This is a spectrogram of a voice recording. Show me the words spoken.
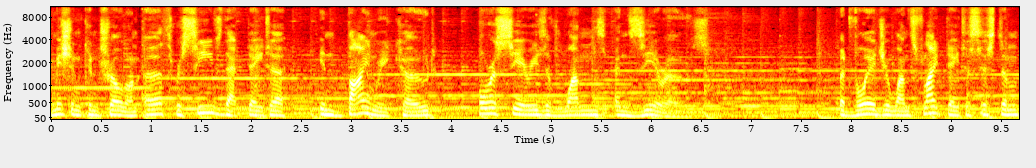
Mission Control on Earth receives that data in binary code or a series of ones and zeros. But Voyager 1's flight data system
